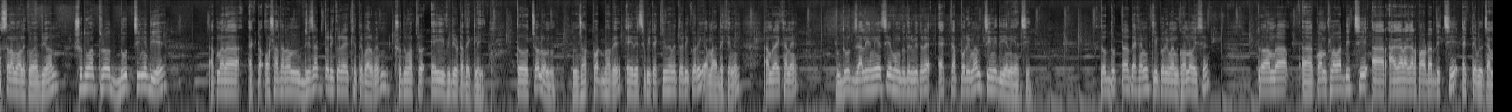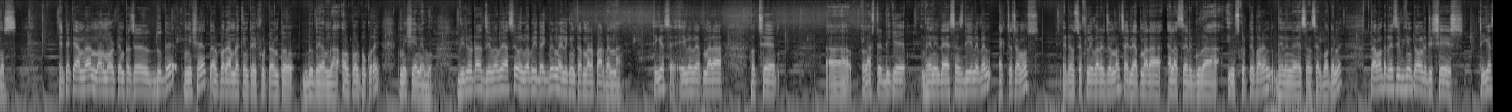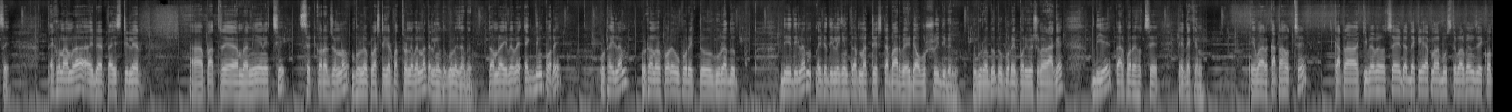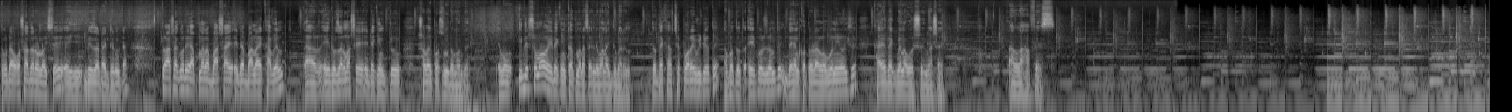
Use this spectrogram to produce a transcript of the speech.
আসসালামু আলাইকুম এভরিওয়ান শুধুমাত্র দুধ, চিনি দিয়ে আপনারা একটা অসাধারণ ডিজার্ট তৈরি করে খেতে পারবেন, শুধুমাত্র এই ভিডিওটা দেখলেই। তো চলুন, ঝটপটভাবে এই রেসিপিটা কীভাবে তৈরি করি আমরা দেখে নিই। আমরা এখানে দুধ জ্বালিয়ে নিয়েছি এবং দুধের ভিতরে এক কাপ পরিমাণ চিনি দিয়ে নিয়েছি। তো দুধটা দেখেন কি পরিমাণ ঘন হয়েছে। তো আমরা কর্নফ্লাওয়ার দিচ্ছি আর আগার আগার পাউডার দিচ্ছি এক টেবিল চামচ। এটাকে আমরা নর্মাল টেম্পারেচার দুধে মিশিয়ে তারপরে আমরা কিন্তু এই ফুটান্ত দুধে আমরা অল্প অল্প করে মিশিয়ে নেব। ভিডিওটা যেভাবে আছে ওইভাবেই দেখবেন, নাইলে কিন্তু আপনারা পারবেন না। ঠিক আছে? এইভাবে আপনারা হচ্ছে লাস্টের দিকে ভ্যানিলা এসেন্স দিয়ে নেবেন, এক চা চামচ। এটা হচ্ছে ফ্লেভারের জন্য। চাইলে আপনারা এলাচের গুঁড়া ইউজ করতে পারেন ভ্যানিলা এসেন্সের বদলে। তো আমাদের রেসিপি কিন্তু অলরেডি শেষ, ঠিক আছে? এখন আমরা এটা একটা স্টিলের পাত্রে আমরা নিয়ে নিচ্ছি। সেট করার জন্য। ভুলে প্লাস্টিকের পাত্র নেবেন না, তাহলে কিন্তু গলে যাবে। তো আমরা এইভাবে একদিন পরে উঠাইলাম। উঠানোর পরে উপরে একটু গুঁড়া দুধ দিয়ে দিলাম। এটা দিলে কিন্তু আপনার টেস্টটা বাড়বে। এটা অবশ্যই দিবেন। গুঁড়ো দুধ উপরে পরিবেশনের আগে দিয়ে তারপরে হচ্ছে, এই দেখেন। এবার কাটা হচ্ছে। কাটা কীভাবে হচ্ছে এটা দেখলে আপনারা বুঝতে পারবেন যে কতটা অসাধারণ হয়েছে এই ডেজার্ট আইটেমটা তো আশা করি আপনারা বাসায় এটা বানায় খাবেন। আর এই রোজার মাসে এটা কিন্তু সবাই পছন্দ করবে। এবং ঈদের সময়ও এটা কিন্তু আপনারা চাইলে বানাইতে পারেন। তো দেখা হচ্ছে পরের ভিডিওতে। আপাতত এই পর্যন্তই। দেখেন কতটা লোভনীয় হয়েছে খায়ে দেখবেন অবশ্যই বাসায়। আল্লাহ হাফেজ।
